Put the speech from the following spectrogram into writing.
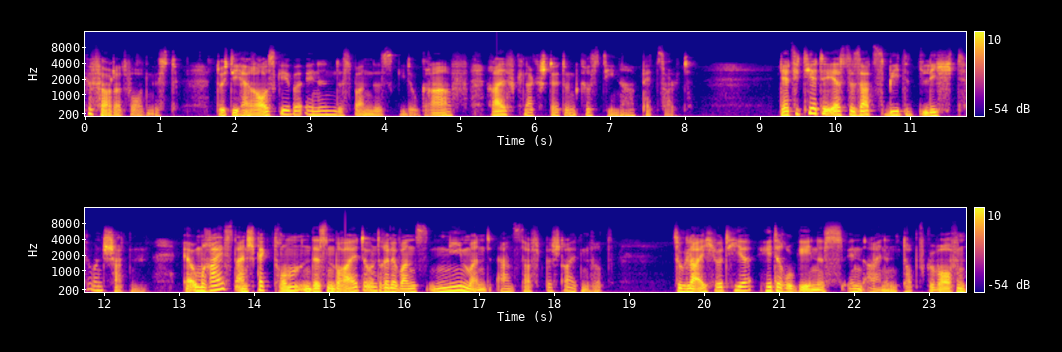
gefördert worden ist. Durch die HerausgeberInnen des Bandes Guido Graf, Ralf Knackstedt und Christina Petzold. Der zitierte erste Satz bietet Licht und Schatten. Er umreißt ein Spektrum, dessen Breite und Relevanz niemand ernsthaft bestreiten wird. Zugleich wird hier Heterogenes in einen Topf geworfen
